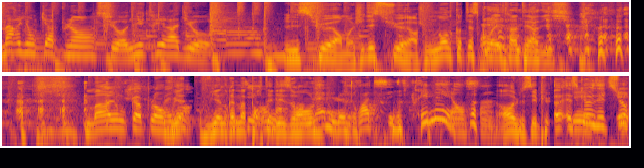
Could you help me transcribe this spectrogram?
Marion Caplan sur Nutri Radio. J'ai des sueurs, moi, j'ai des sueurs. Je me demande quand est-ce qu'on va être interdit. Marion Caplan, vous, viendrez m'apporter des oranges. même le droit de s'exprimer, enfin. oh, je sais plus. Euh, est-ce que vous êtes sûr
